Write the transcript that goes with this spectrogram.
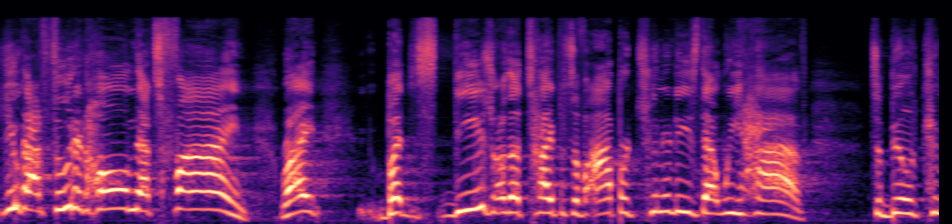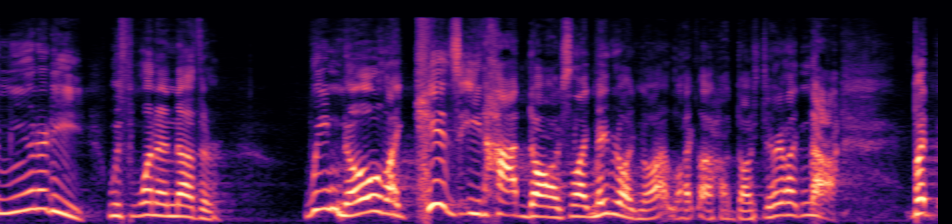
You got food at home, that's fine, right? But these are the types of opportunities that we have to build community with one another. We know, like, kids eat hot dogs. Like, maybe you're like, no, I like hot dogs. They're like, nah. But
